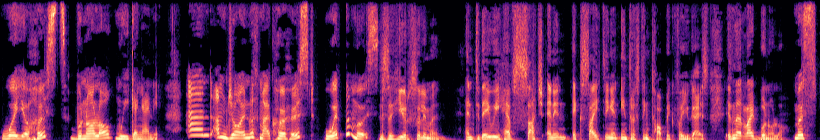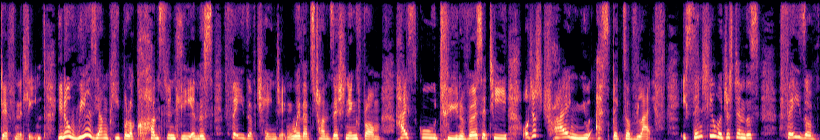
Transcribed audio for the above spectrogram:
We're your hosts, Bonolo Moikanyane, and I'm joined with my co-host with the most, Zaheer Sooliman. And today we have such an exciting and interesting topic for you guys. Isn't that right, Bonolo? Most definitely. You know, we as young people are constantly in this phase of changing, whether it's transitioning from high school to university or just trying new aspects of life. Essentially, we're just in this phase of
